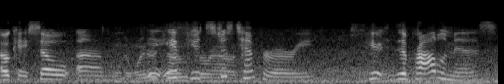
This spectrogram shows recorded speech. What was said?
Okay, so um, When the winter if comes it's just temporary, here the problem is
